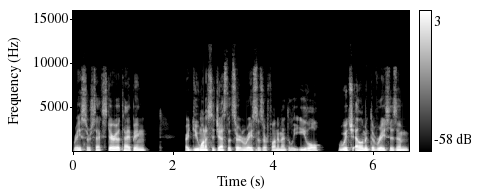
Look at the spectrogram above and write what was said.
race or sex stereotyping? Or do you want to suggest that certain races are fundamentally evil? Which element of racism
